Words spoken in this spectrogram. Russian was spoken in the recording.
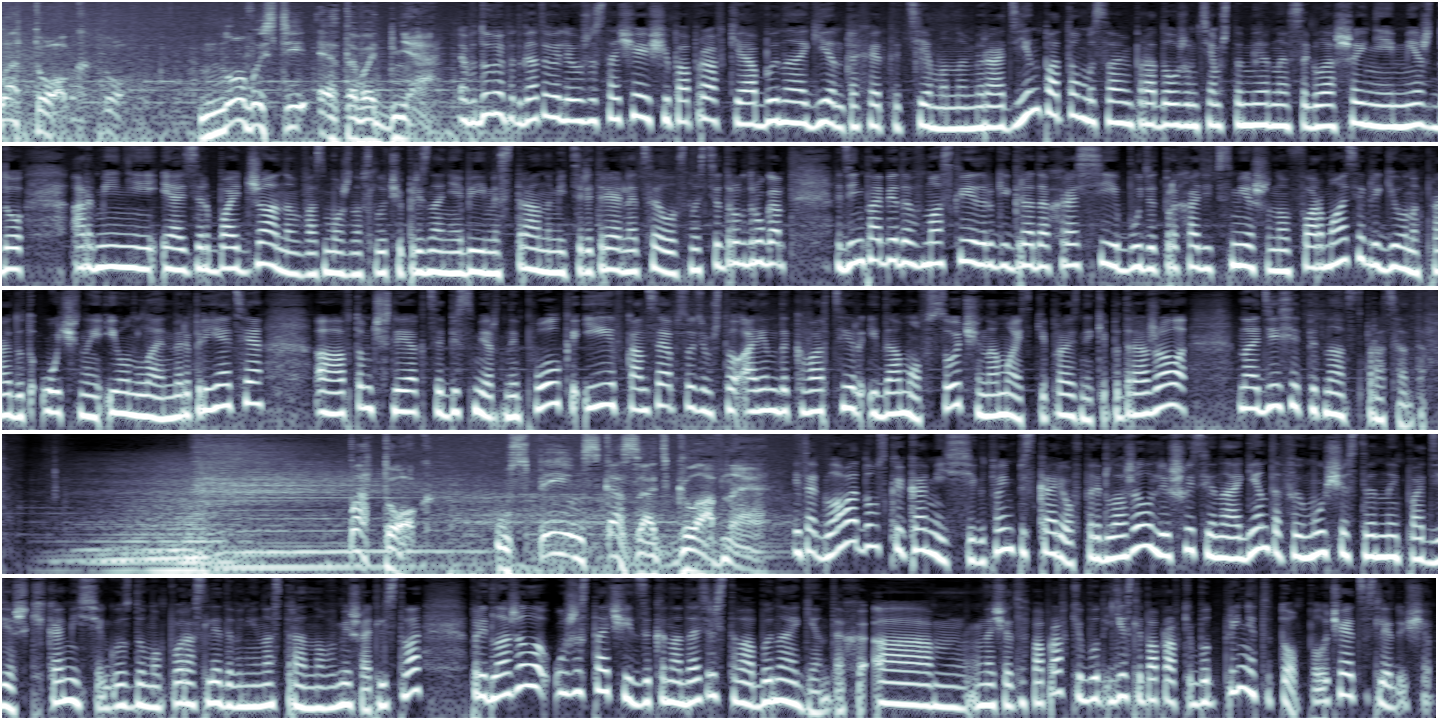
Поток. Новости этого дня. В Думе подготовили ужесточающие поправки об иноагентах. Это тема номер один. Потом мы с вами продолжим тем, что мирное соглашение между Арменией и Азербайджаном, возможно, в случае признания обеими странами территориальной целостности друг друга. День Победы в Москве и других городах России будет проходить в смешанном формате. В регионах пройдут очные и онлайн мероприятия, а, в том числе и акция «Бессмертный полк». И в конце обсудим, что аренда квартир и домов в Сочи на майские праздники подорожала на 10 15%. Поток. Успеем сказать главное. Итак, глава Думской комиссии господин Пискарев предложил лишить иноагентов имущественной поддержки. Комиссия Госдумы по расследованию иностранного вмешательства предложила ужесточить законодательство об иноагентах. А, значит, поправки будут, если поправки будут приняты, то получается следующее.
